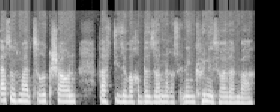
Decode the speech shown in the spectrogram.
Lass uns mal zurückschauen, was diese Woche Besonderes in den Königshäusern war.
